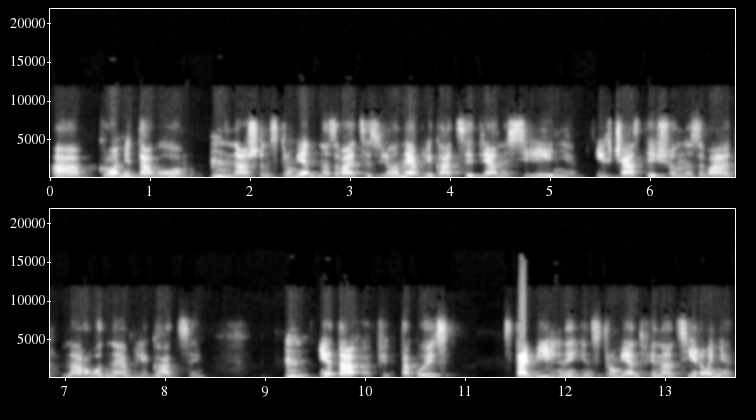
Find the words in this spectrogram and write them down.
кроме того, наш инструмент называется «зеленые облигации для населения». Их часто еще называют народные облигации. Это такой стабильный инструмент финансирования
